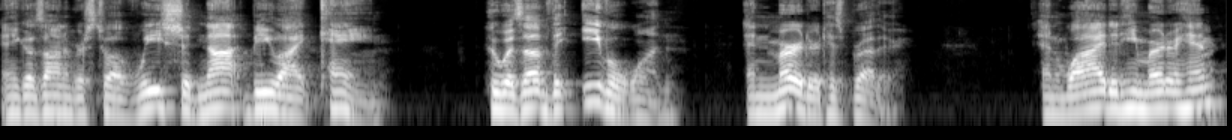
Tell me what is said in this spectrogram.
And he goes on in verse twelve, "We should not be like Cain." who was of the evil one and murdered his brother. And why did he murder him?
